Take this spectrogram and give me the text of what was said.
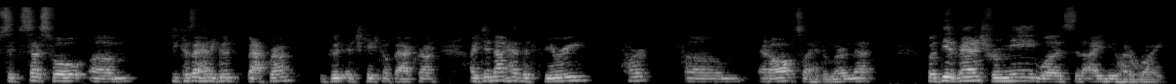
successful um, because I had a good background, a good educational background. I did not have the theory part um, at all, so I had to learn that. But the advantage for me was that I knew how to write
